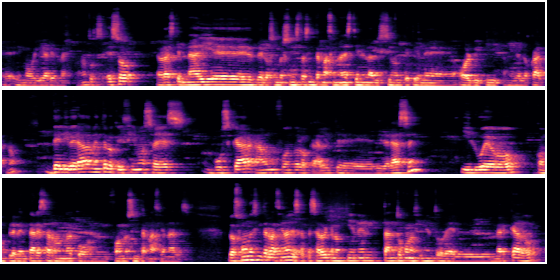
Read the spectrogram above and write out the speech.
eh, inmobiliario en México. Entonces, eso, la verdad es que nadie de los inversionistas internacionales tiene la visión que tiene AllVP a nivel local. ¿no? Deliberadamente lo que hicimos es buscar a un fondo local que liderase y luego complementar esa ronda con fondos internacionales. Los fondos internacionales, a pesar de que no tienen tanto conocimiento del mercado,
